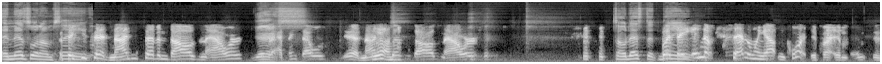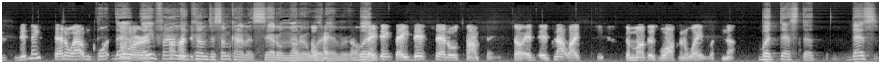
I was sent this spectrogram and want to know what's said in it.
and that's what I'm saying. I think you said ninety-seven dollars an hour. Yeah, I think that was yeah, ninety-seven dollars an hour. So that's the But thing. they end up settling out in court. If I didn't they settle out in court? they, for they finally under- come to some kind of settlement or Okay, whatever. so but they did they did settle something. So it, it's not like the mother's walking away with nothing. but that's the that's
